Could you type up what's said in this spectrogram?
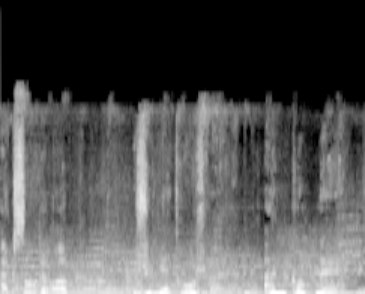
Accent d'Europe, Juliette Rangeval, Anne Contenay.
